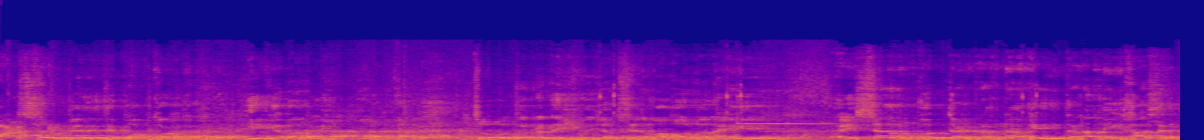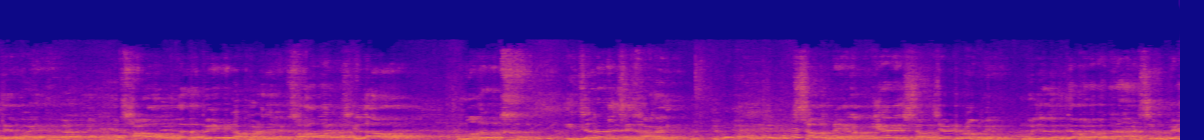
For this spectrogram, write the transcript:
आठ सौ रुपये देते पॉपकॉर्न का। ये क्या बात हुई तो उत्तर प्रदेश में जब सिनेमा हॉल बनाएँगे, ऐसा उनको दंड रखना कि इतना नहीं खा सकते भाई। खाओ, मगर पेट ना पड़ जाए। खाओ और खिलाओ। मगर इतना कैसे खा रहे सब में अब यार सब थिएटरों में। मुझे लगता है, बराबर ना, आठ सौ रुपये?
